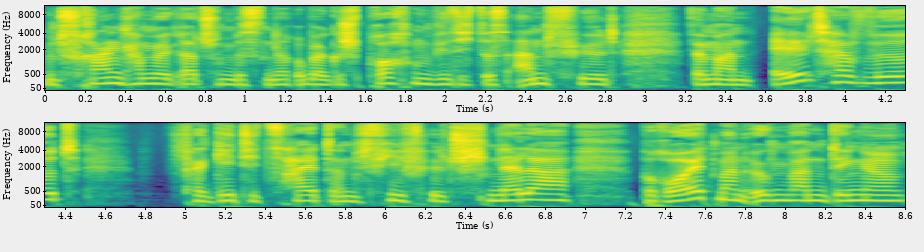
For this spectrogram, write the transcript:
Mit Frank haben wir gerade schon ein bisschen darüber gesprochen, wie sich das anfühlt, wenn man älter wird, vergeht die Zeit dann viel, viel schneller, bereut man irgendwann Dinge,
